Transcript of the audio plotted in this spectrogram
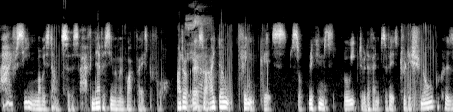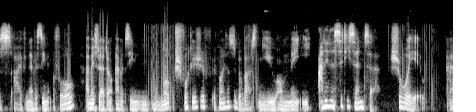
I've seen Morris dancers. I've never seen them in blackface before. I don't. Yeah. So I don't think it's. So we can leap to the defence of it's traditional because I've never seen it before. Admittedly, I don't I haven't seen much footage of, of my dancers, but that's new on me. And in a city centre, surely, uh,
